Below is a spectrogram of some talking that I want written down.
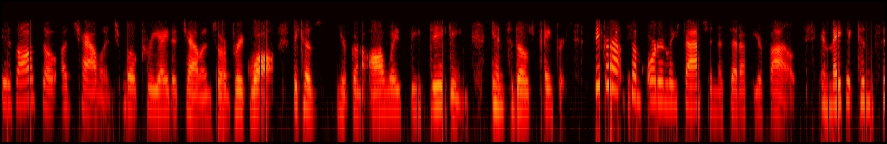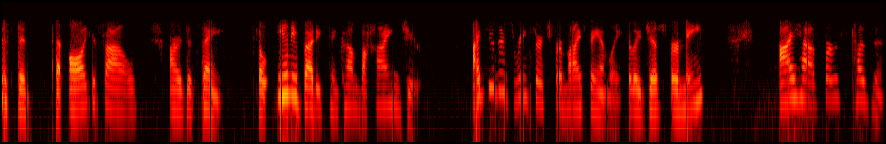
is also a challenge will create a challenge or a brick wall because you're going to always be digging into those papers. Figure out some orderly fashion to set up your files and make it consistent that all your files are the same so anybody can come behind you. I do this research for my family, really just for me. I have first cousins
